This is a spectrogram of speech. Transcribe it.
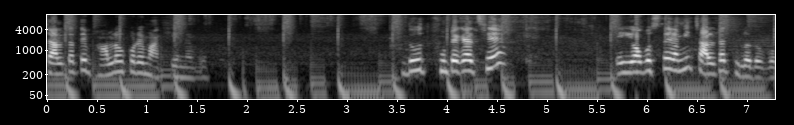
চালটাতে ভালো করে মাখিয়ে নেব। দুধ ফুটে গেছে। এই অবস্থায় আমি চালটা তুলে দেবো।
